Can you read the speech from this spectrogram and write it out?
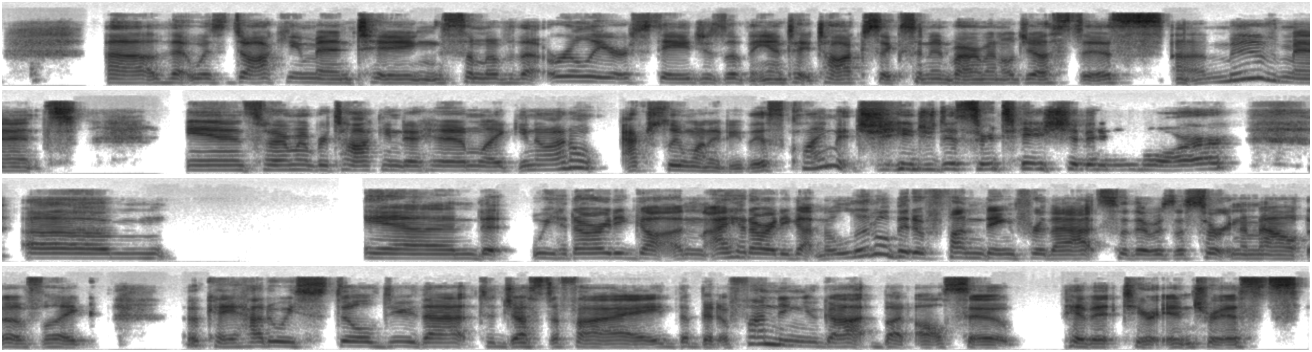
uh, that was documenting some of the earlier stages of the anti toxics and environmental justice uh, movement. And so I remember talking to him, like, you know, I don't actually want to do this climate change dissertation anymore. Um, and we had already gotten i had already gotten a little bit of funding for that. So there was a certain amount of like okay how do we still do that to justify the bit of funding you got but also pivot to your interests?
